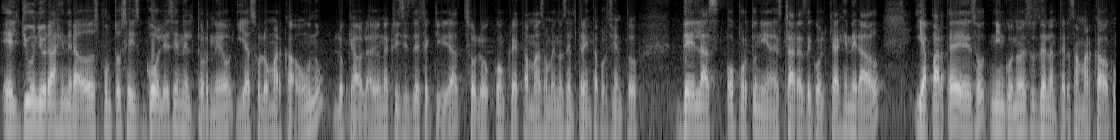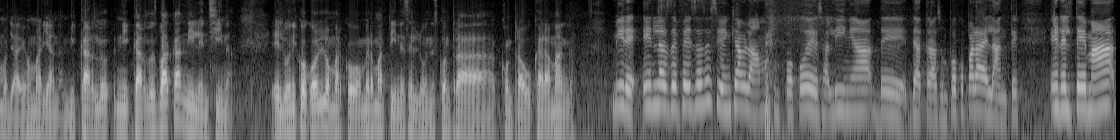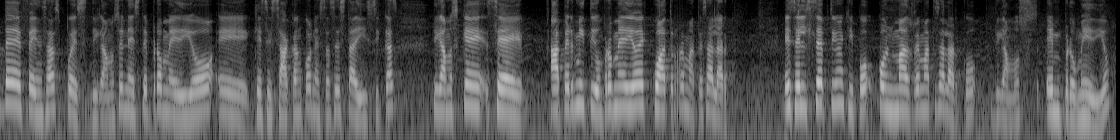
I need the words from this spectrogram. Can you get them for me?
el Junior ha generado 2.6 goles en el torneo y ha solo marcado uno, lo que habla de una crisis de efectividad, solo concreta más o menos el 30% de las oportunidades claras de gol que ha generado. Y aparte de eso, ninguno de sus delanteros ha marcado, como ya dijo Mariana, ni Carlos, ni Carlos Vaca ni Lencina. El único gol lo marcó Homer Martínez el lunes contra, contra Bucaramanga. Mire, en las defensas de que hablábamos un poco de esa línea de, atrás, un poco para adelante. En el tema de defensas, pues digamos en este promedio eh, que se sacan con estas estadísticas, digamos que se ha permitido un promedio de cuatro remates al arco. Es el séptimo equipo con más remates al arco, digamos, en promedio.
